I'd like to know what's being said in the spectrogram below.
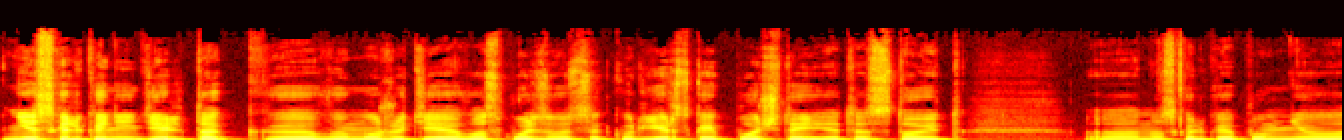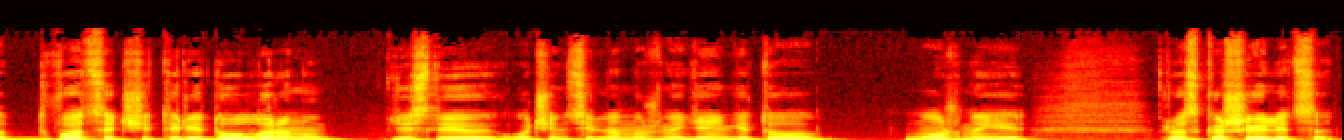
несколько недель, так вы можете воспользоваться курьерской почтой. Это стоит, насколько я помню, 24 доллара. Ну, если очень сильно нужны деньги, то можно и раскошелиться.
